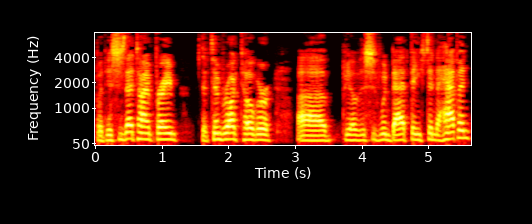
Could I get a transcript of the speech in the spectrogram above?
But this is that time frame, September, October. Uh, you know, this is when bad things tend to happen.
